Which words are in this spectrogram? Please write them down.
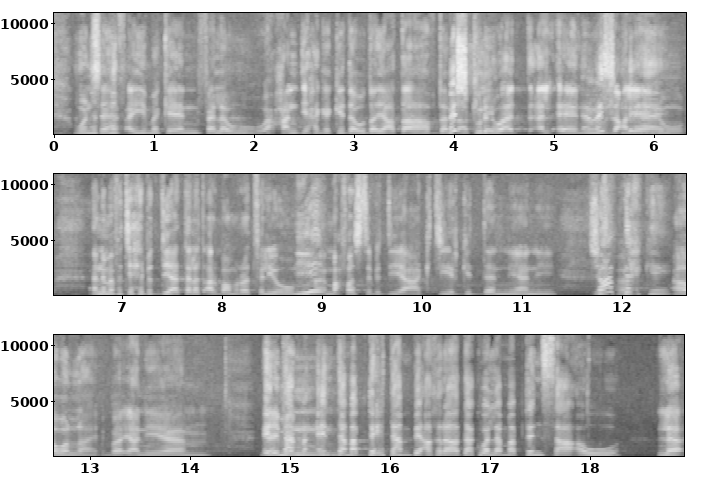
وأنساها في أي مكان. فلو عندي حاجة كده وضيعتها هفضل طول. الوقت قلقان. وزعلان و... أنا مفاتيحي بتضيع ثلاث أربع مرات في إيه؟ اليوم محفظتي بتضيع كتير جدا يعني شو عم تحكي آه والله يعني أنت دايما ما أنت ما بتهتم بأغراضك ولا ما بتنسى أو لا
